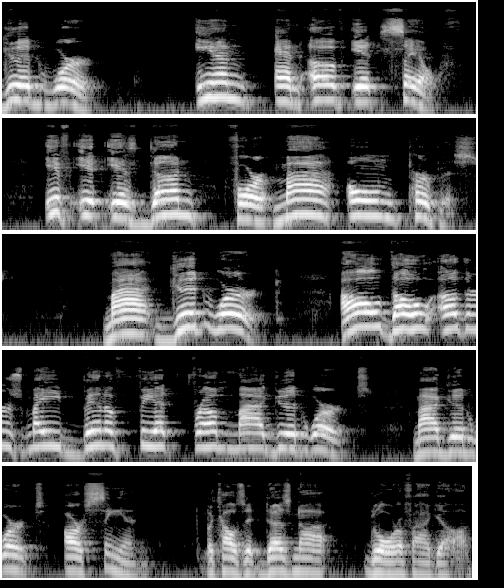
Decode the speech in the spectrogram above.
good work in and of itself if it is done for my own purpose, my good work, although others may benefit from my good works, my good works are sin because it does not glorify God.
